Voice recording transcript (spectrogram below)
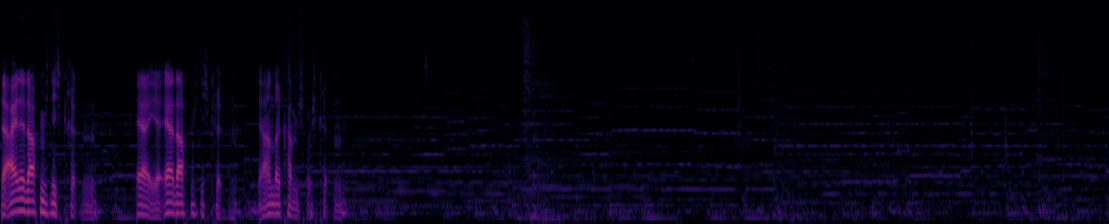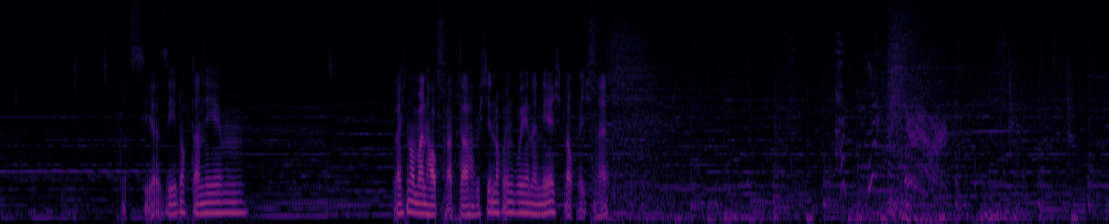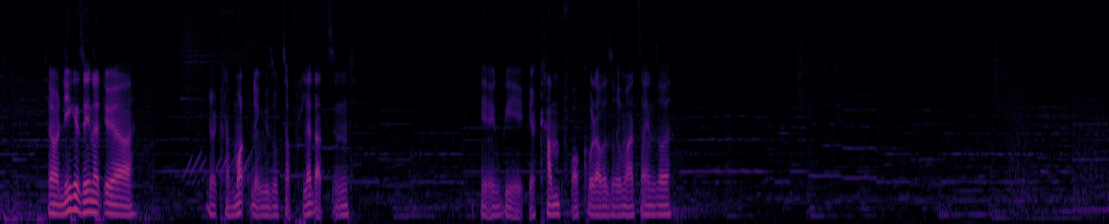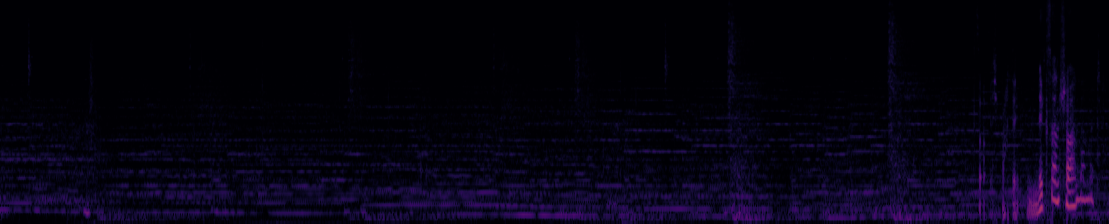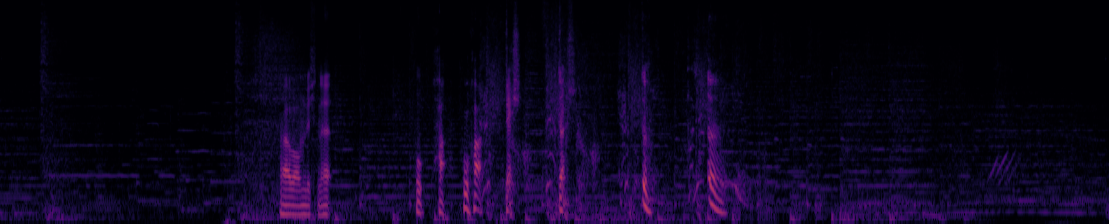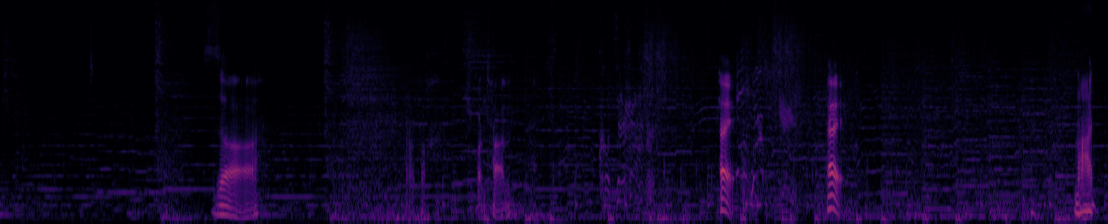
Der eine darf mich nicht kritten. Er, er, er darf mich nicht kritten. Der andere kann mich ruhig kritten. hier sie noch daneben vielleicht noch mein hauptcharakter habe ich den noch irgendwo in der nähe ich glaube nicht ne? ich habe nie gesehen dass ihr ihre klamotten irgendwie so zerfleddert sind hier irgendwie ihr kampfrock oder was auch immer sein soll nichts an Schaden damit. Ja, warum nicht, ne? Huha, huha, dash, dash. Uh, uh. So. Einfach spontan. Hey. Hey. Mann.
